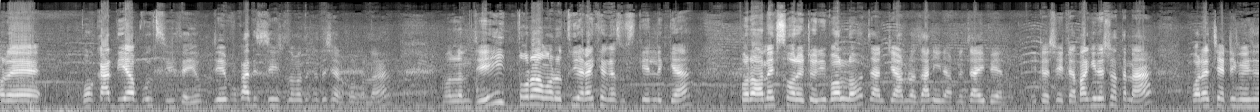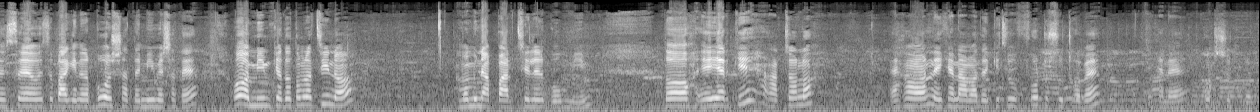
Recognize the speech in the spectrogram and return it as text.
ওরে বোকা দিয়া বলছি, যাই হোক, যে বোকা দিচ্ছি তোমাদের সাথে শেয়ার করব না। বললাম যে, এই তোরা আমার তুই রেখে গেছো স্কেল লিগা? পরে অনেক সরে টরি বলল জানটি আমরা জানি না আপনি যাইবেন। এটা সেটা বাগিনের সাথে না। পরে চ্যাটিং হয়েছে হয়েছে বাগিনের বউর সাথে, মিমের সাথে। ও, মিমকে তো তোমরা চিনো? মমিনা পার ছেলের বউ মিম। তো এই আর কি, আর চলো। এখন এখানে আমাদের কিছু ফটোশ্যুট হবে। এখানে ফটোশ্যুট করব।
